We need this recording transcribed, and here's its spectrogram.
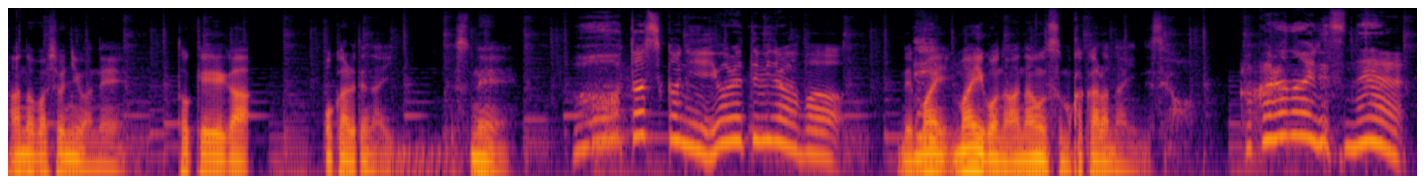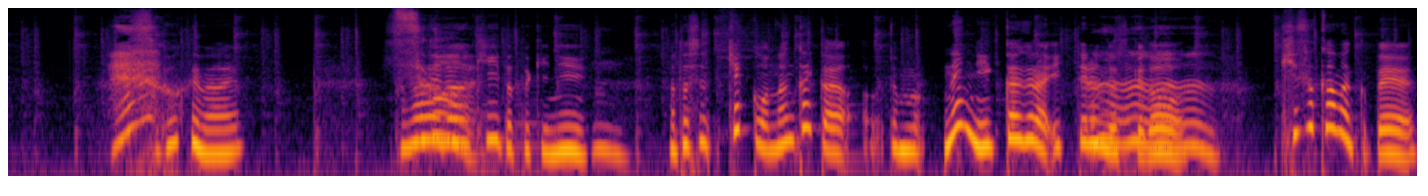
た。あの場所にはね時計が置かれてないんですね。あー確かに言われてみれば。で迷迷子のアナウンスもかからないんですよ。かからないですね。すごくない？その間聞いた時に、うん、私結構何回かでも年に1回ぐらい行ってるんですけど、うんうんうん、気づかなくて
